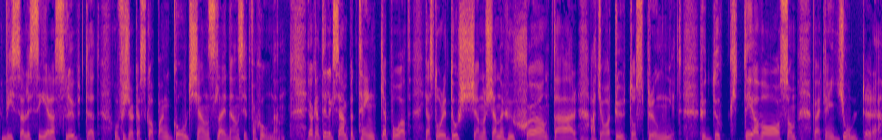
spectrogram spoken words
visualisera slutet och försöka skapa en god känsla i den situationen. Jag kan till exempel tänka på att jag står i duschen och känner hur skönt det är att jag varit ute och sprungit. Hur duktig jag var som verkligen gjorde det.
